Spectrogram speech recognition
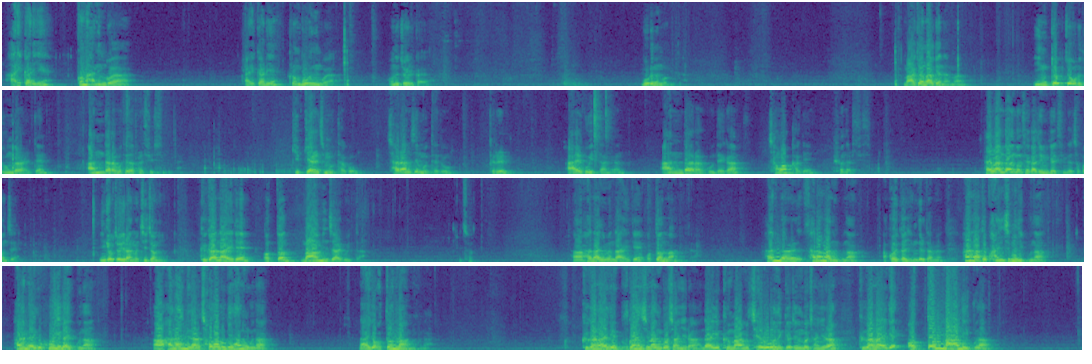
아리까리해? 그럼 아는 거야. 아리까리해? 그럼 모르는 거야. 어느 쪽일까요? 모르는 겁니다. 막연하게나마 인격적으로 누군가를 할 땐 안다라고 대답할 수 있습니다. 깊게 알지 못하고 잘 알지 못해도 그를 알고 있다면 안다라고 내가 정확하게 표현할 수 있습니다. 하나님 안다는 건 세 가지 의미가 있습니다. 첫 번째, 인격적이라는 건 지정이. 그가 나에게 어떤 마음인지 알고 있다. 그렇죠? 아, 하나님은 나에게 어떤 마음이다. 하나님 나를 사랑하는구나. 아, 거기까지 힘들다면. 하나님 나한테 관심은 있구나. 하나님 나에게 호의가 있구나. 아, 하나님이 나를 쳐다보긴 하는구나. 나에게 어떤 마음이구나. 그가 나에게 무관심한 것이 아니라, 나에게 그 마음이 제로로 느껴지는 것이 아니라, 그가 나에게 어떤 마음이 있구나.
